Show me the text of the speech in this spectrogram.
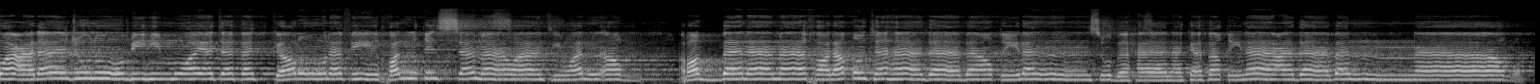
وعلى جنوبهم ويتفكرون في خلق السماوات والأرض. ربنا ما خلقت هذا باطلا سبحانك فقنا عذاب النار.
